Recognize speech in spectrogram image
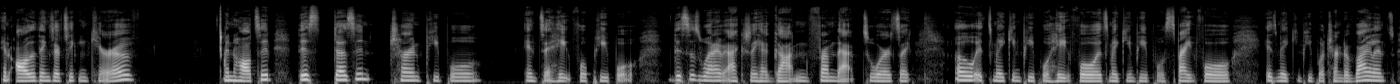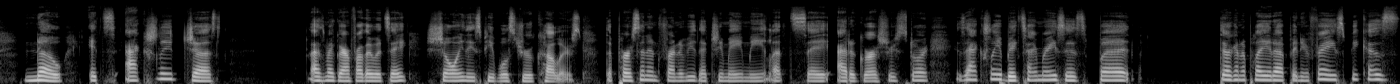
and all the things are taken care of and halted. This doesn't turn people into hateful people. This is what I've actually had gotten from that to where it's like, oh, it's making people hateful, it's making people spiteful, it's making people turn to violence. No, it's actually just as my grandfather would say, showing these people's true colors. The person in front of you that you may meet, let's say at a grocery store, is actually a big time racist, but they're going to play it up in your face because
